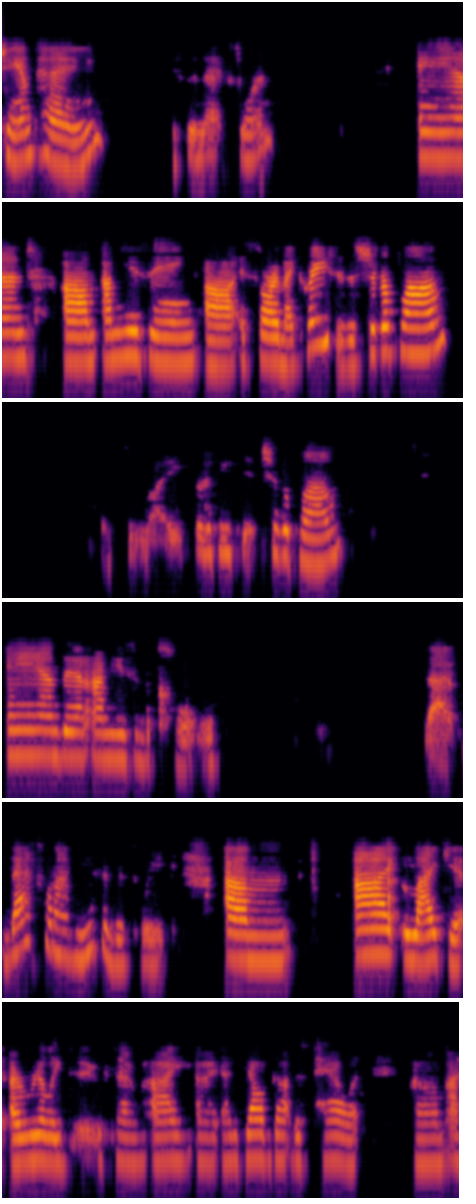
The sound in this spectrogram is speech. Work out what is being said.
Champagne is the next one and um, I'm using, uh, sorry, my crease is a sugar plum. Sugar plum. And then I'm using the coal. So that's what I'm using this week. Um, I like it. I really do. So I, I, I y'all got this palette um, I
